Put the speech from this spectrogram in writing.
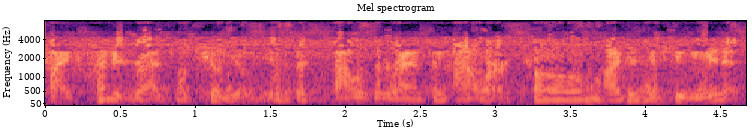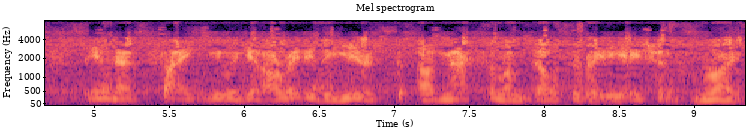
500 rads will kill you. It was 1,000 rads an hour. Oh. Uh, just a few minutes in that site, you would get already the year's uh, maximum dose of radiation. Right.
